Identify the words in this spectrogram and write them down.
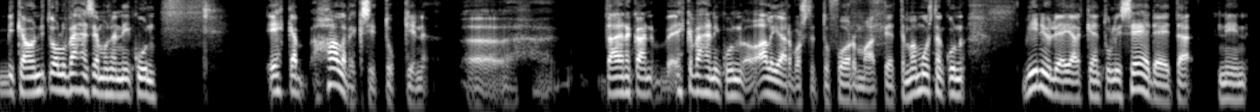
mikä on nyt ollut vähän semmoinen niin kuin ehkä halveksittukin, öö, tai ainakaan ehkä vähän niin kuin aliarvostettu formaatti. Että mä muistan, kun vinylien jälkeen tuli CDitä, niin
